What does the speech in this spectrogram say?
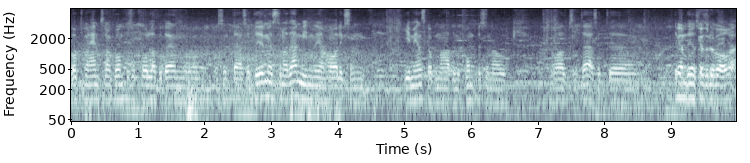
åkte man hem till någon kompis och kollade på den och, och sånt där. Så det är mest sådana där minnen jag har liksom gemenskapen man hade med kompisarna och, och allt sånt där. Så att, eh, Vem brukade du vara?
